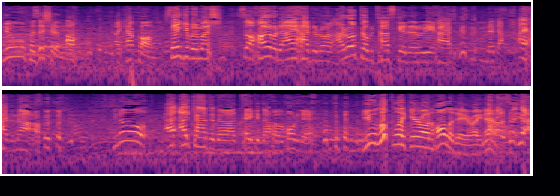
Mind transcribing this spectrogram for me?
new position Ah. at Capcom. Thank you very much. So, however, I had a lot of tasks that we had that I had now. You know, I, I can't uh, take it a holiday. you look like you're on holiday right now. so yeah,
